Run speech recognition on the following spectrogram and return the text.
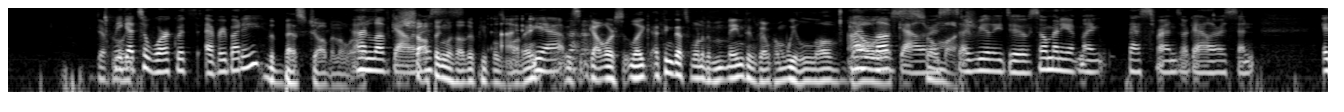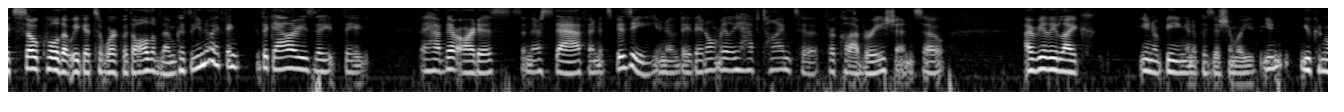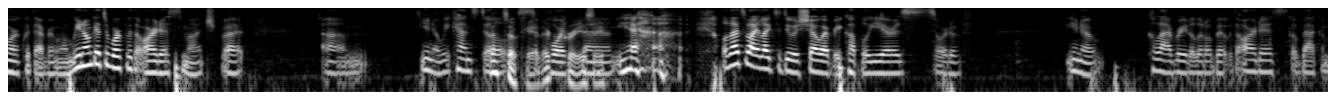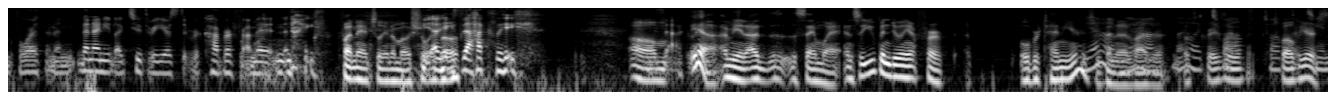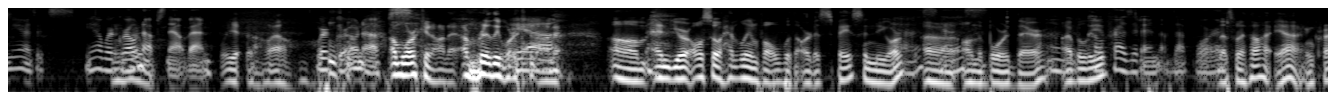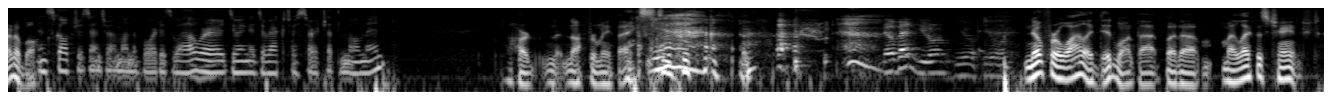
Definitely We get to work with everybody. the best job in the world. I love gallerists. Shopping with other people's I- money. yeah. is. Like I think that's one of the main things we have common. We love gallerists I love galleries so much. I really do. So many of my best friends are gallerists, and it's so cool that we get to work with all of them because you know I think the galleries they they they have their artists and their staff, and it's busy. You know they they don't really have time to for collaboration. So I really like you know being in a position where you you, you can work with everyone. We don't get to work with artists much, but. Um, you know, we can still That's okay. They're crazy. them. Yeah. well, that's why I like to do a show every couple years, sort of, you know, collaborate a little bit with artists, go back and forth, and then then I need like two, three years to recover from it, and then I, Financially and emotionally yeah, both. exactly, um, exactly. Yeah, I mean, I, the, the same way. And so you've been doing it for over 10 years. Yeah, you've been an yeah. advisor. No, That's like crazy. 12, 12, 12 years. 13 years. It's yeah, we're grown ups now, Ben. Yeah, oh, well. We're grown-ups. I'm working on it. I'm really working Yeah. on it. Um, and you're also heavily involved with Artists Space in New York Yes, uh, yes. on the board there, I'm I believe. co-president of that board. That's what I thought. Yeah, incredible. and Sculpture Center, I'm on the board as well. We're doing a director search at the moment. Hard, n- not for me, thanks. Yeah. No, Ben, you don't. You don't. You don't. No, for a while I did want that, but uh, my life has changed.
